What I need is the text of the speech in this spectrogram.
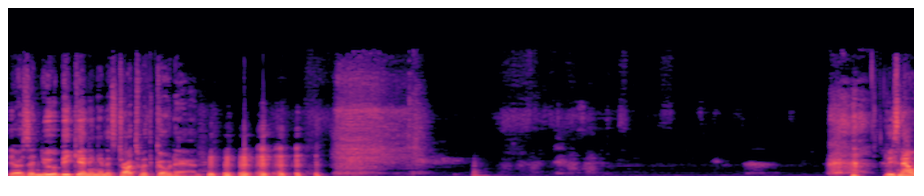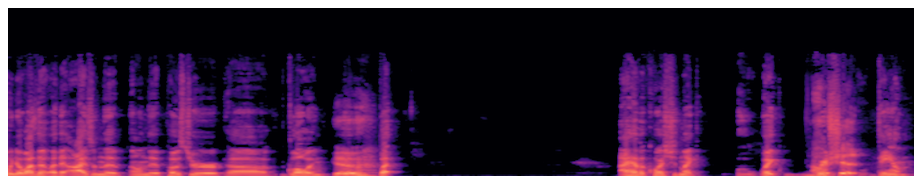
There's a new beginning, and it starts with Godan. At least now we know why the, why the eyes on the on the poster are uh, glowing. Yeah. But I have a question. Like, wait, Oh where- shit. Damn.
